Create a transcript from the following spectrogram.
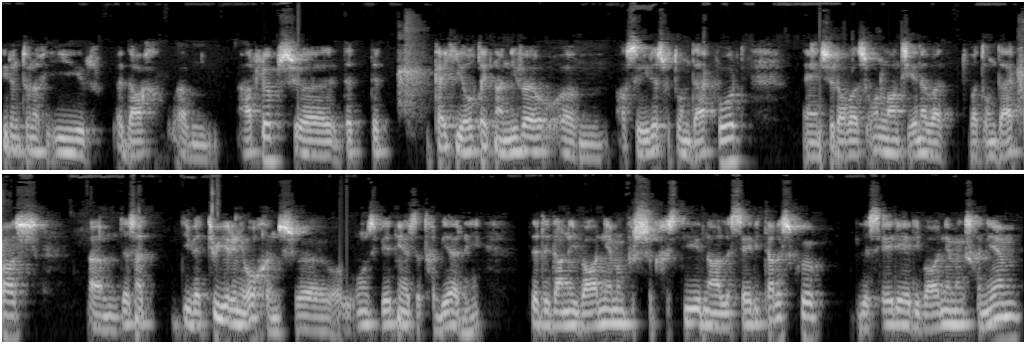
24 uur 'n dag um hardloop. So dit dit kyk jy heeltyd na nuwe um asteroïdes wat ontdek word. En so daar was onlangs eene wat wat ontdek was. Ehm um, dis net die wat 2 uur in die oggend. So ons weet nie as dit gebeur nie. Dit het dan die waarneming versoek gestuur na die teleskoop. Hulle sê die die waarnemings geneem.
